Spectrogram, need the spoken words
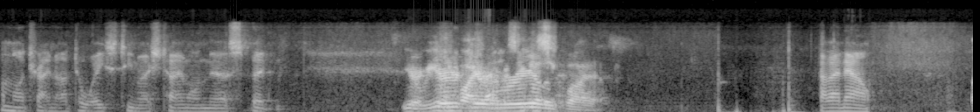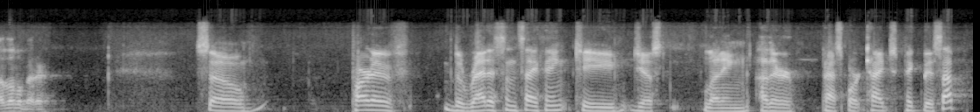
I'm gonna try not to waste too much time on this, but You're really quiet. You're Robert. really quiet. how about now? A little better. So part of the reticence, I think, to just letting other passport types pick this up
